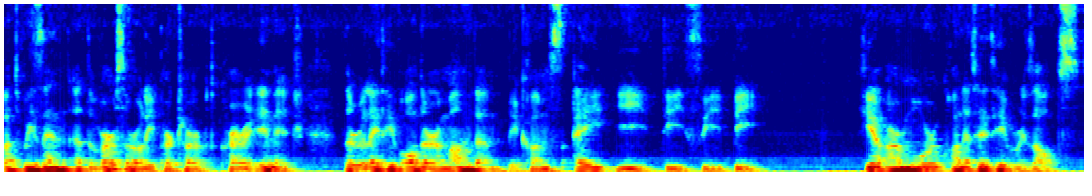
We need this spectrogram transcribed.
but with an adversarially perturbed query image, the relative order among them becomes A, E, D, C, B. Here are more qualitative results.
